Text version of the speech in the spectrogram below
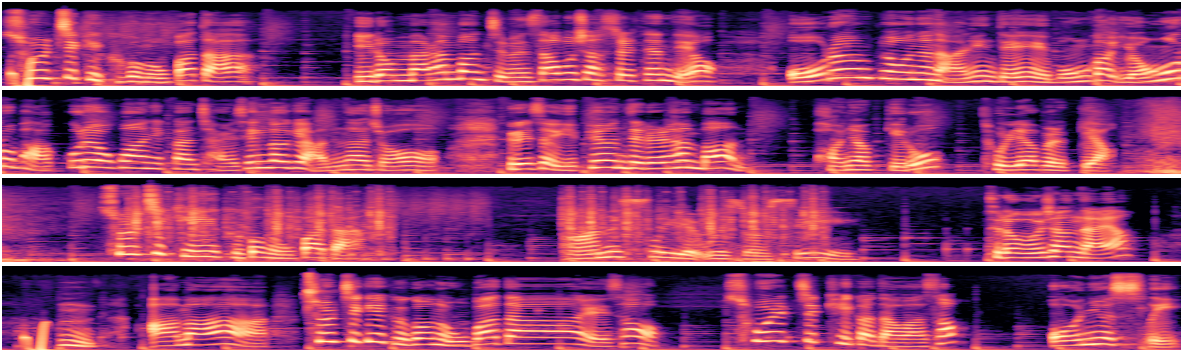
솔직히 그건 오바다. 이런 말 한 번쯤은 써보셨을 텐데요. 어려운 표현은 아닌데 뭔가 영어로 바꾸려고 하니까 잘 생각이 안 나죠. 그래서 이 표현들을 한번 번역기로 돌려볼게요. 솔직히 그건 오바다. Honestly, it was OC. 들어보셨나요? 음, 아마 솔직히 그건 오바다에서 솔직히가 나와서 honestly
